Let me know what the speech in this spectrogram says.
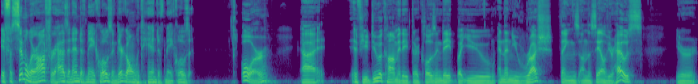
if a similar offer has an end of May closing, they're going with the end of May closing. Or uh, if you do accommodate their closing date, but you and then you rush things on the sale of your house, you're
